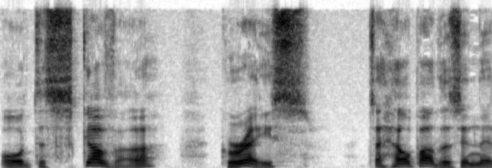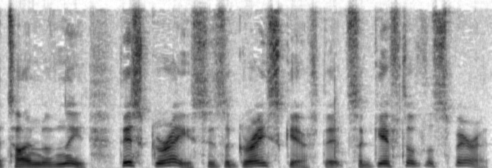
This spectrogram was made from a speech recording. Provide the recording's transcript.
or discover grace to help others in their time of need. This grace is a grace gift. It's a gift of the Spirit.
